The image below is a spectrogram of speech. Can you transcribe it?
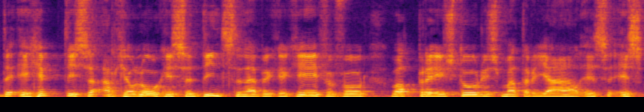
de Egyptische archeologische diensten hebben gegeven voor wat prehistorisch materiaal is, is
